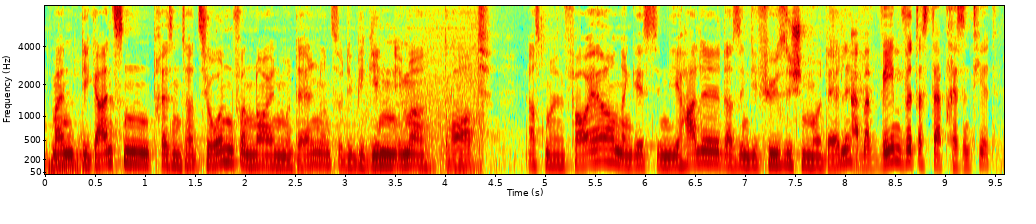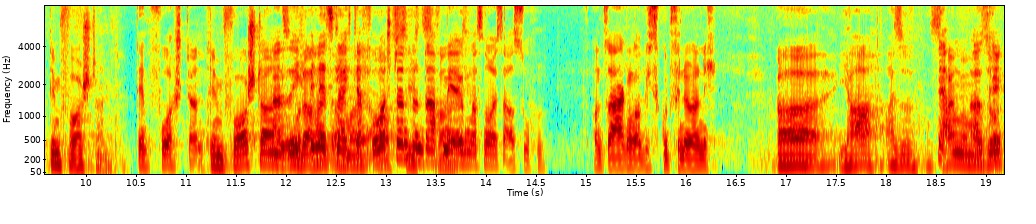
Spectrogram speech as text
Ich meine, die ganzen Präsentationen von neuen Modellen und so, die beginnen immer dort. Erstmal im VR und dann gehst du in die Halle, da sind die physischen Modelle. Aber wem wird das da präsentiert? Dem Vorstand. Dem Vorstand. Dem Vorstand Also ich oder bin halt jetzt gleich der Vorstand und darf mir irgendwas Neues aussuchen. Und sagen, ob ich es gut finde oder nicht. Äh, ja, also sagen wir mal okay, so,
